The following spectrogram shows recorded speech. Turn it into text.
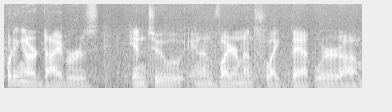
putting our divers into an environment like that where, um,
